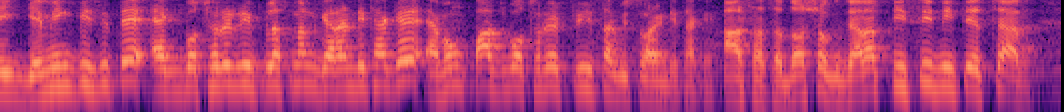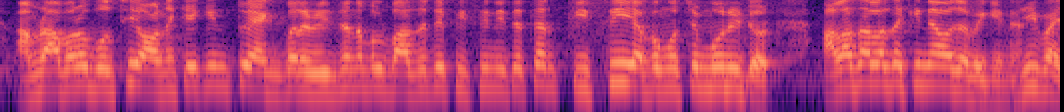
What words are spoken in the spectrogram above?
এই গেমিং পিসিতে এক বছরের রিপ্লেসমেন্ট গ্যারান্টি থাকে এবং পাঁচ বছরের ফ্রি সার্ভিস ওয়ারেন্টি থাকে। আচ্ছা আচ্ছা দর্শক যারা পিসি নিতে চান আমরা আবারও বলছি অনেকে কিন্তু একবারে রিজনেবল বাজেটে পিসি নিতে চান পিসি এবং হচ্ছে মনিটর আলাদা আলাদা কি নেওয়া যাবে কিনা? জি ভাই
